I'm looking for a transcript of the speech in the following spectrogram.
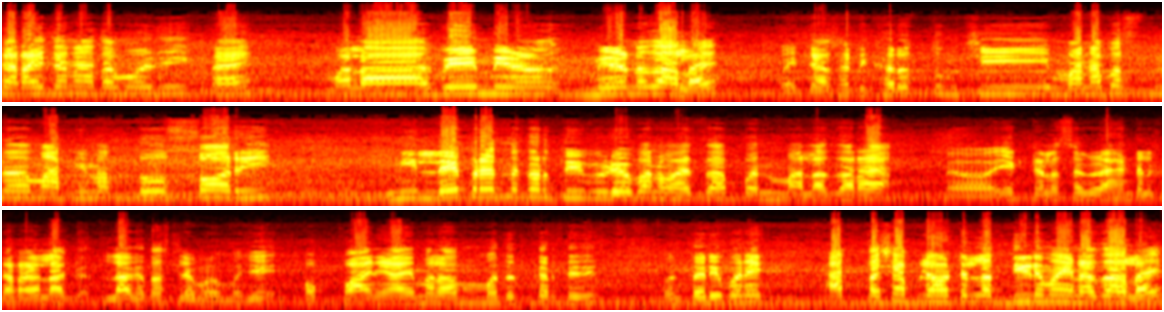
करायच्या नादामध्ये काय? मला वेळ मिळ मिळणं झालाय. म्हणजे त्यासाठी खरंच तुमची मनापासून माफी मागतो. सॉरी मी लय प्रयत्न करतोय व्हिडिओ बनवायचा पण मला जरा एकट्याला सगळं हँडल करायला लाग लागत असल्यामुळे म्हणजे पप्पा आणि आई मला मदत करते पण तरी पण एक आत्ताशी आपल्या हॉटेलला दीड महिना झाला आहे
